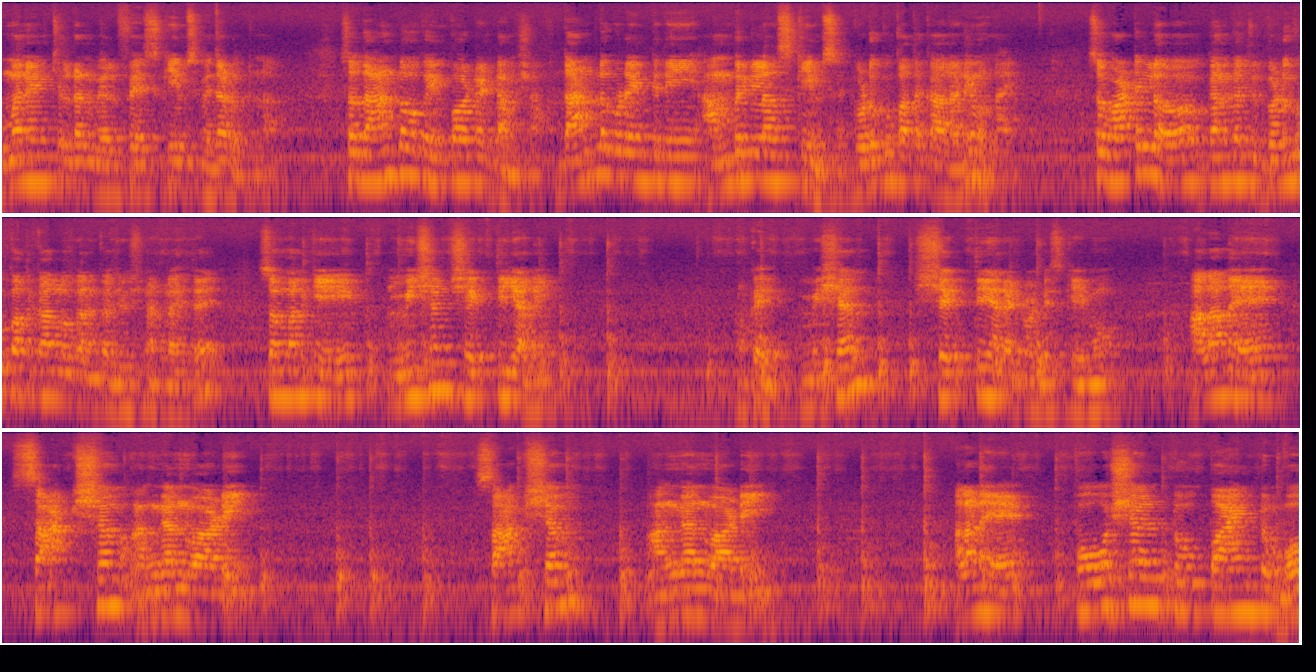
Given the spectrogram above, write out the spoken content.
women and children welfare schemes మీద అడుగుతున్నారు. సో దాంట్లో ఒక ఇంపార్టెంట్ అంశం. దాంట్లో కూడా ఏంటిది? అంబ్రిల్లా స్కీమ్స్ గొడుగు పథకాలని ఉన్నాయి. సో వాటిల్లో కనుక గొడుగు పథకాల్లో కనుక చూసినట్లయితే సో మనకి మిషన్ శక్తి అని ఓకే మిషన్ శక్తి అనేటువంటి స్కీము అలానే సాక్ష్యం అంగన్వాడీ సాక్ష్యం అంగన్వాడీ అలానే పోషన్ టూ పాయింట్ ఓ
